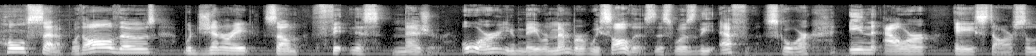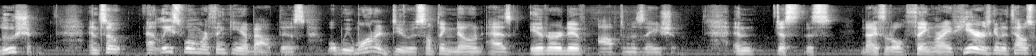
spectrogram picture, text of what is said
whole setup with all of those would generate some fitness measure. Or you may remember we saw this. This was the F score in our A star solution. And so, at least when we're thinking about this, what we want to do is something known as iterative optimization. And just this nice little thing right here is going to tell us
